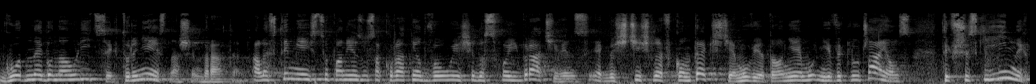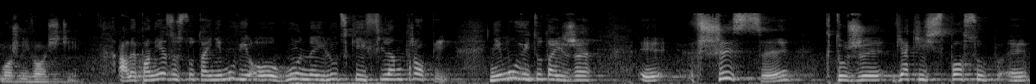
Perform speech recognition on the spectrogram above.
głodnego na ulicy, który nie jest naszym bratem. Ale w tym miejscu Pan Jezus akurat nie odwołuje się do swoich braci, więc jakby ściśle w kontekście mówię to, nie, nie wykluczając tych wszystkich innych możliwości. Ale Pan Jezus tutaj nie mówi o ogólnej ludzkiej filantropii. Nie mówi tutaj, że y, wszyscy, którzy w jakiś sposób y,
